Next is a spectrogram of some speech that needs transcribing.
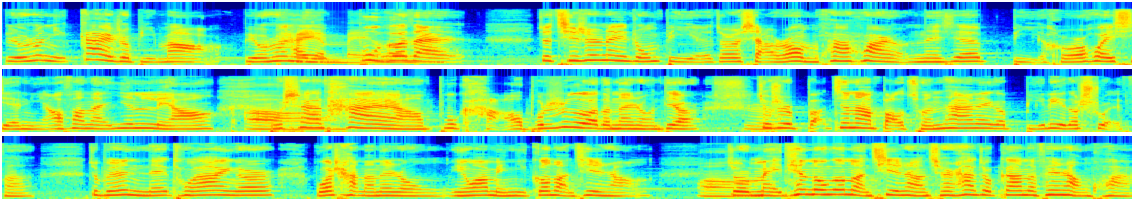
比如说你盖着笔帽，比如说你不搁在。就其实那种笔，就是小时候我们画画有那些笔盒会写你要放在阴凉、不晒太阳、不烤、不热的那种地儿，就是保尽量保存它那个笔里的水分。就比如你那同样一根国产的那种荧光笔，你搁暖气上，就是每天都搁暖气上，其实它就干的非常快。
